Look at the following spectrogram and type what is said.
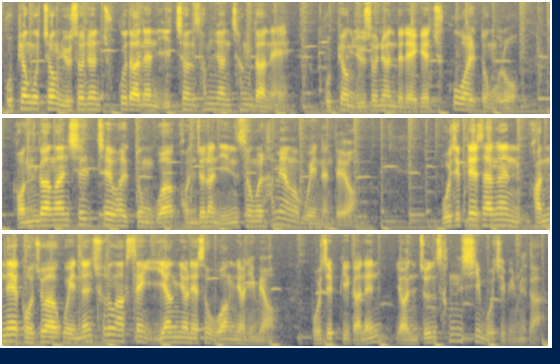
부평구청 유소년 축구단은 2003년 창단해 부평 유소년들에게 축구 활동으로 건강한 실체 활동과 건전한 인성을 함양하고 있는데요. 모집 대상은 관내 거주하고 있는 초등학생 2학년에서 5학년이며 모집 기간은 연준 상시 모집입니다.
